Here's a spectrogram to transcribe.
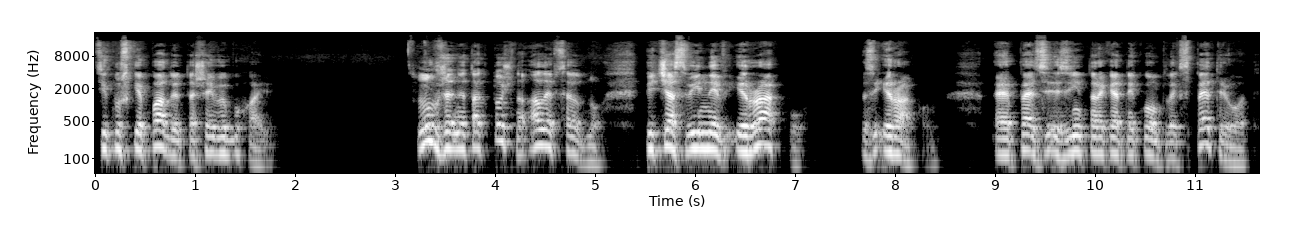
ці куски падають та ще й вибухають. Ну, вже не так точно, але все одно. Під час війни в Іраку з Іраком е, зенітно-ракетний комплекс Петріот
